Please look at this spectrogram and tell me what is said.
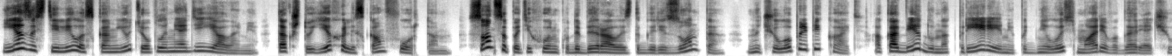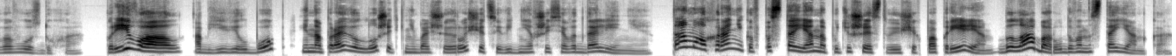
Я застелила скамью теплыми одеялами, так что ехали с комфортом. Солнце потихоньку добиралось до горизонта, начало припекать, а к обеду над прериями поднялось марево горячего воздуха. «Привал!» — объявил Боб и направил лошадь к небольшой рощице, видневшейся в отдалении. Там у охранников, постоянно путешествующих по прериям, была оборудована стоянка.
